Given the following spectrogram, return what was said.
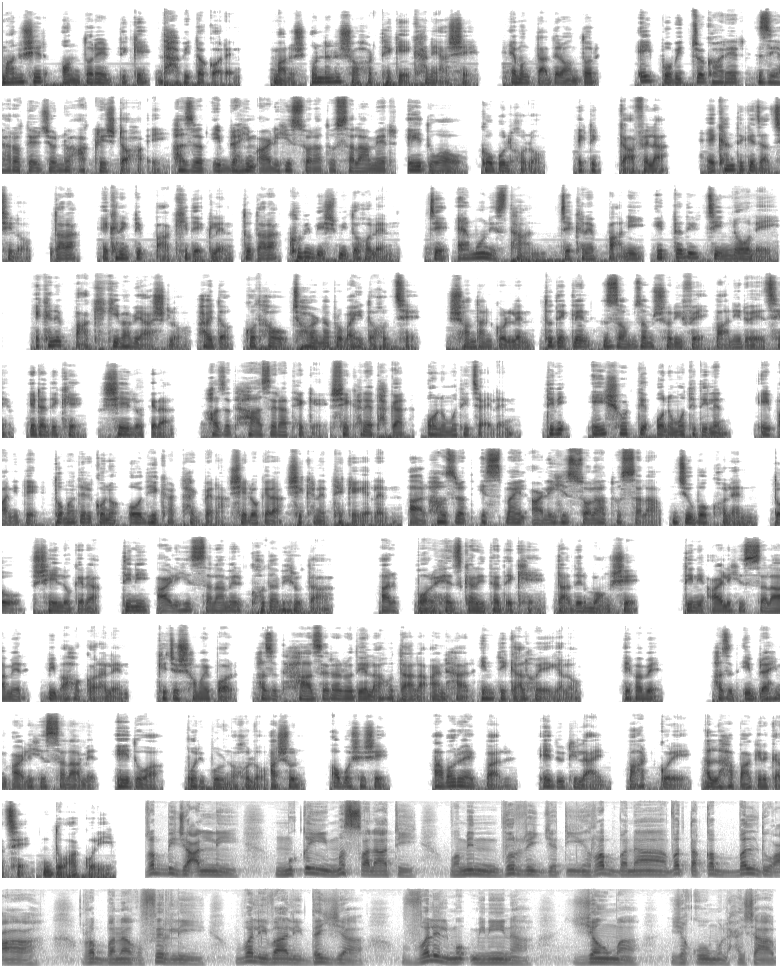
মানুষের অন্তরের দিকে ধাবিত করেন। মানুষ অন্যান্য শহর থেকে এখানে আসে এবং তাদের অন্তর এই পবিত্র ঘরের জিয়ারতের জন্য আকৃষ্ট হয়। হজরত ইব্রাহিম আলিহি সালামের এই দোয়াও কবুল হলো। একটি কাফেলা এখান থেকে যাচ্ছিল। তারা এখানে একটি পাখি দেখলেন। তো তারা খুবই বিস্মিত হলেন যে, এমন স্থান যেখানে পানি ইত্যাদির চিহ্নও নেই। এখানে পাখি কীভাবে আসলো? হয়তো কোথাও ঝর্ণা প্রবাহিত হচ্ছে। সন্ধান করলেন। তো দেখলেন জমজম শরীফে পানি রয়েছে। এটা দেখে সেই লোকেরা হজরত হাজেরা থেকে সেখানে থাকার অনুমতি চাইলেন। তিনি এই শর্তে অনুমতি দিলেন, এই পানিতে তোমাদের কোনো অধিকার থাকবে না। সে লোকেরা সেখানে থেকে গেলেন। আর হজরত ইসমাইল আলিহি সালাম যুবক হলেন। তো সেই লোকেরা তিনি আলিহিস সালামের খোদাভীরতা আর পরহেজকারিতা দেখে তাদের বংশে তিনি আলিহিসালামের বিবাহ করালেন। কিছু সময় পর হজরত হাজেরা রদিয়াল্লাহ তালা আনহার ইন্তিকাল হয়ে গেল। এভাবে হজরত ইব্রাহিম আলিহিসালামের এই দোয়া পরিপূর্ণ হল। আসুন, অবশেষে আবারও একবার এই দুটি লাইন পাঠ করে আল্লাহ পাকের কাছে দোয়া করি। রব্বি জালনি মুকিমাস সালাতি ومن ذريتي ربنا وتقبل دعاء ربنا اغفر لي ولوالدي وللمؤمنين হিসাব।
